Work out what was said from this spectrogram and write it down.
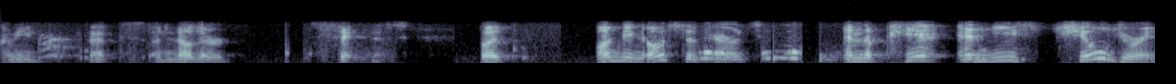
I mean, that's another sickness. But unbeknownst to the parents, and the parent and these children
